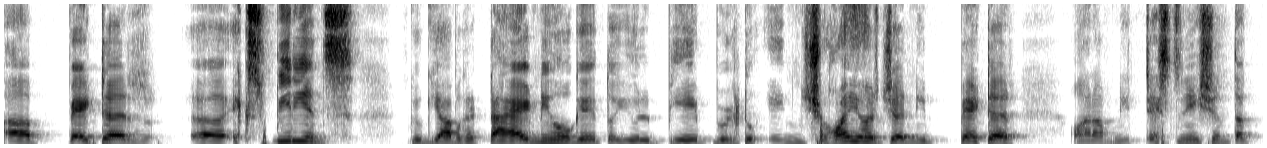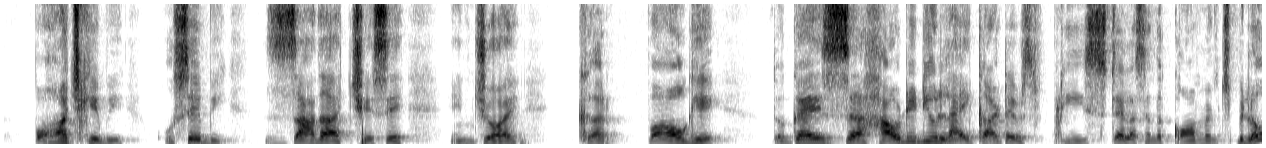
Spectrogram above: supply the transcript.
better experience क्योंकि आप अगर टायर्ड नहीं होगे तो you will be able to enjoy your journey better और अपनी डेस्टिनेशन तक पहुँच के भी, उसे भी ज़्यादा अच्छे से इंजॉय कर पाओगे। तो guys how did you like our tips please tell us in the comments below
